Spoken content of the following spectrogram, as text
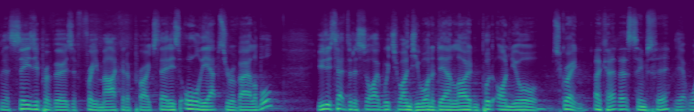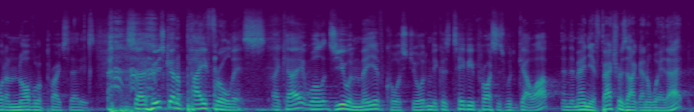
Now, Caesar prefers a free market approach. That is, all the apps are available. You just had to decide which ones you want to download and put on your screen. Okay, that seems fair. Yeah, what a novel approach that is. so, who's going to pay for all this? Okay, well, it's you and me, of course, Jordan, because TV prices would go up and the manufacturers aren't going to wear that.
